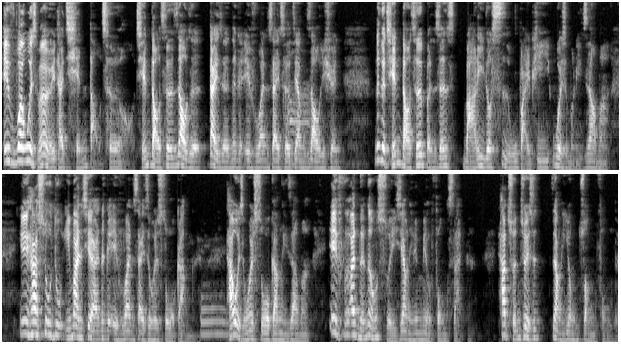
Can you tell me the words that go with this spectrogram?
？F1 为什么要有一台前导车哦？前导车绕着带着那个 F1 赛车这样绕一圈，那个前导车本身马力都四五百匹，为什么你知道吗？因为它速度一慢下来，那个 F1 赛是会缩缸的。它为什么会缩缸？你知道吗？F1 的那种水箱里面没有风扇的，它纯粹是让你用撞风的。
